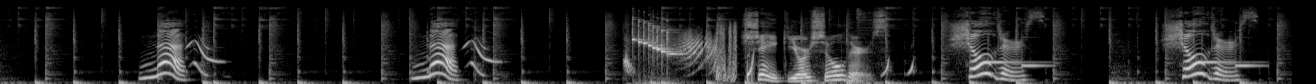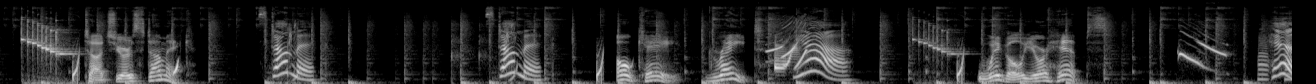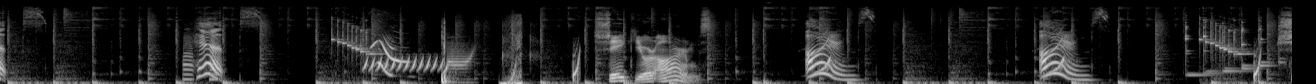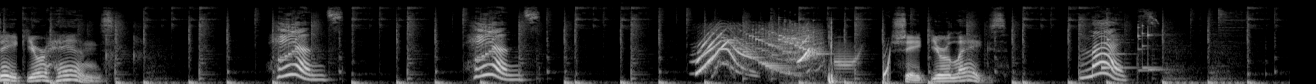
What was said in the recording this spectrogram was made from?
Neck. Neck. Shake your shoulders. Shoulders. Shoulders. Touch your stomach. Stomach. Stomach. Okay, great. Yeah. Wiggle your hips. Hips. Hips. Shake your arms. Arms. Arms. Shake your hands. Hands. Hands. Shake your legs. Legs.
